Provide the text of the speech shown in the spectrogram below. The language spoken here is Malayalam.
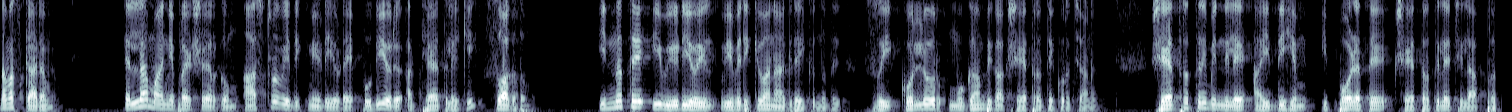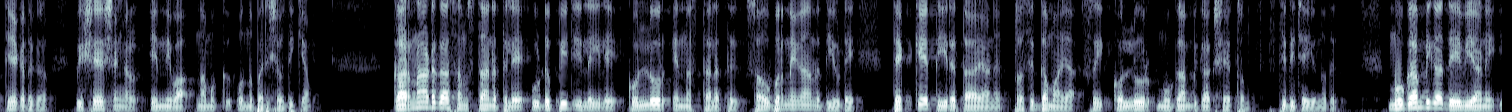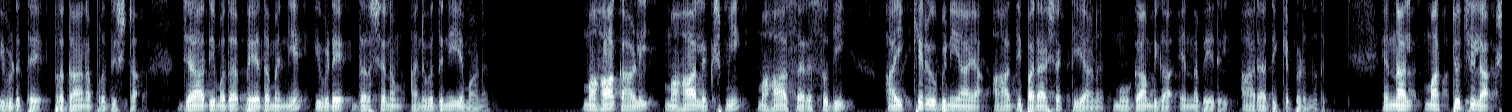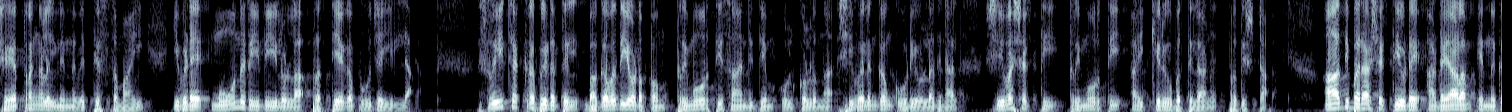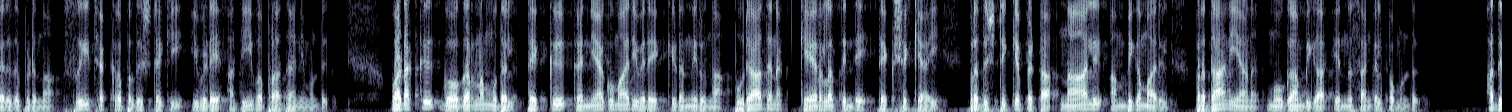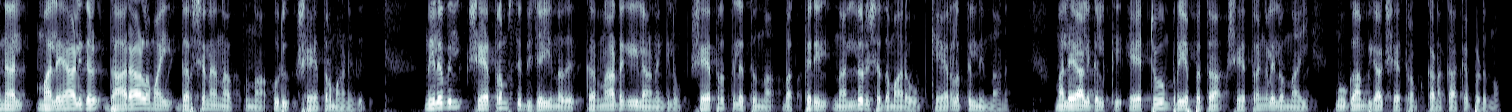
നമസ്കാരം. എല്ലാ മാന്യ പ്രേക്ഷകർക്കും ആസ്ട്രോവേദിക് മീഡിയയുടെ പുതിയൊരു അധ്യായത്തിലേക്ക് സ്വാഗതം. ഇന്നത്തെ ഈ വീഡിയോയിൽ വിവരിക്കുവാൻ ആഗ്രഹിക്കുന്നത് ശ്രീ കൊല്ലൂർ മൂകാംബിക ക്ഷേത്രത്തെക്കുറിച്ചാണ്. ക്ഷേത്രത്തിന് പിന്നിലെ ഐതിഹ്യം ഇപ്പോഴത്തെ ക്ഷേത്രത്തിലെ ചില പ്രത്യേകതകൾ വിശേഷങ്ങൾ എന്നിവ നമുക്ക് ഒന്ന് പരിശോധിക്കാം. കർണാടക സംസ്ഥാനത്തിലെ ഉടുപ്പി ജില്ലയിലെ കൊല്ലൂർ എന്ന സ്ഥലത്ത് സൗപർണിക നദിയുടെ തെക്കേ തീരത്തായാണ് പ്രസിദ്ധമായ ശ്രീ കൊല്ലൂർ മൂകാംബിക ക്ഷേത്രം സ്ഥിതി ചെയ്യുന്നത്. മൂകാംബിക ദേവിയാണ് ഇവിടുത്തെ പ്രധാന പ്രതിഷ്ഠ. ജാതിമത ഭേദമന്യേ ഇവിടെ ദർശനം അനുവദനീയമാണ്. മഹാകാളി മഹാലക്ഷ്മി മഹാസരസ്വതി ഐക്യരൂപിണിയായ ആദിപരാശക്തിയാണ് മൂകാംബിക എന്ന പേരിൽ ആരാധിക്കപ്പെടുന്നത്. എന്നാൽ മറ്റു ചില ക്ഷേത്രങ്ങളിൽ നിന്ന് വ്യത്യസ്തമായി ഇവിടെ മൂന്ന് രീതിയിലുള്ള പ്രത്യേക പൂജയില്ല. ശ്രീചക്രപീഠത്തിൽ ഭഗവതിയോടൊപ്പം ത്രിമൂർത്തി സാന്നിധ്യം ഉൾക്കൊള്ളുന്ന ശിവലിംഗം കൂടിയുള്ളതിനാൽ ശിവശക്തി ത്രിമൂർത്തി ഐക്യരൂപത്തിലാണ് പ്രതിഷ്ഠ. ആദിപരാശക്തിയുടെ അടയാളം എന്ന് കരുതപ്പെടുന്ന ശ്രീചക്ര പ്രതിഷ്ഠയ്ക്ക് ഇവിടെ അതീവ പ്രാധാന്യമുണ്ട്. വടക്ക് ഗോകർണം മുതൽ തെക്ക് കന്യാകുമാരി വരെ കിടന്നിരുന്ന പുരാതന കേരളത്തിന്റെ രക്ഷയ്ക്കായി പ്രതിഷ്ഠിക്കപ്പെട്ട നാല് അംബികമാരിൽ പ്രധാനിയാണ് മൂകാംബിക എന്ന് സങ്കല്പമുണ്ട്. അതിനാൽ മലയാളികൾ ധാരാളമായി ദർശനം നടത്തുന്ന ഒരു ക്ഷേത്രമാണിത്. നിലവിൽ ക്ഷേത്രം സ്ഥിതി ചെയ്യുന്നത് കർണാടകയിലാണെങ്കിലും ക്ഷേത്രത്തിലെത്തുന്ന ഭക്തരിൽ നല്ലൊരു ശതമാനവും കേരളത്തിൽ നിന്നാണ്. മലയാളികൾക്ക് ഏറ്റവും പ്രിയപ്പെട്ട ക്ഷേത്രങ്ങളിലൊന്നായി മൂകാംബിക ക്ഷേത്രം കണക്കാക്കപ്പെടുന്നു.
